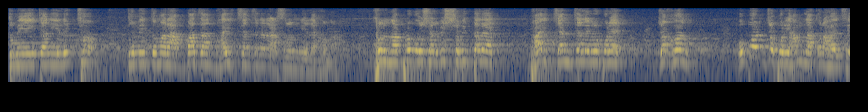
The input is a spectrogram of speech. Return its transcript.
তুমি এইটা নিয়ে লিখছো? তুমি তোমার আব্বাজান ভাইস চ্যান্সেলরের আচরণ নিয়ে লেখো না। খুলনা প্রকৌশল বিশ্ববিদ্যালয়ের ভাইস চ্যান্সেলরের উপরে যখন উপর্যপরি হামলা করা হয়েছে,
